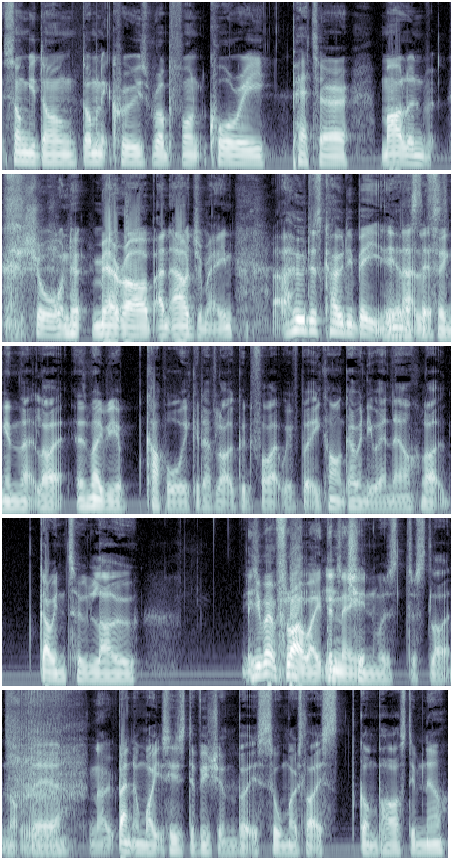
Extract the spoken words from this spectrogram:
Song Yadong, Dominick Cruz, Rob Font, Corey, Petr, Marlon, Sean, Merab, and Aljamain. Uh, who does Cody beat Yeah, in that's that the list? thing. In that, like, there's maybe a couple we could have like a good fight with, but he can't go anywhere now. Like going too low. He went flyweight, didn't his he? chin was just like not there. No. Bantamweight's his division, but it's almost like it's gone past him now.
